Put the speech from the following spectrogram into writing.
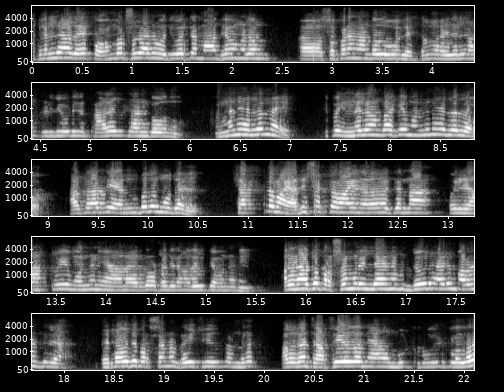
അതല്ലാതെ കോൺഗ്രസ്സുകാരും ഒരുപറ്റ മാധ്യമങ്ങളും സ്വപ്നം കണ്ടതുപോലെ ഇതോ ഇതെല്ലാം ഇടിഞ്ഞുകൂടി താഴെ വീഴാൻ പോകുന്നു. അങ്ങനെയല്ലെന്നേ. ഇപ്പൊ ഇന്നലെ ഉണ്ടാക്കിയ മുന്നിനെയല്ലല്ലോ ആയിരത്തി തൊള്ളായിരത്തി എൺപത് മുതൽ ശക്തമായി അതിശക്തമായി നിലനിൽക്കുന്ന ഒരു രാഷ്ട്രീയ മുന്നണിയാണ് ഇടതുപക്ഷ ജനാധിപത്യ മുന്നണി. അതിനകത്ത് പ്രശ്നങ്ങളില്ല എന്ന് ഇതുവരെ ആരും പറഞ്ഞിട്ടില്ല. നിരവധി പ്രശ്നങ്ങൾ ഫേസ് ചെയ്തിട്ടുണ്ട്. അതെല്ലാം ചർച്ച ചെയ്ത് തന്നെയാണ് മുമ്പോട്ട് പോയിട്ടുള്ളത്.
